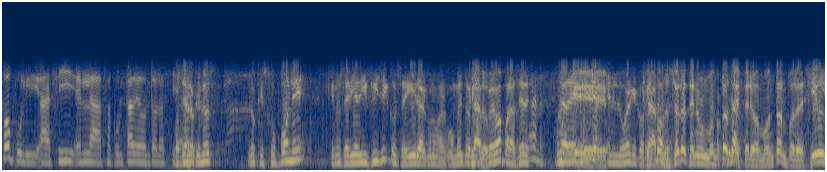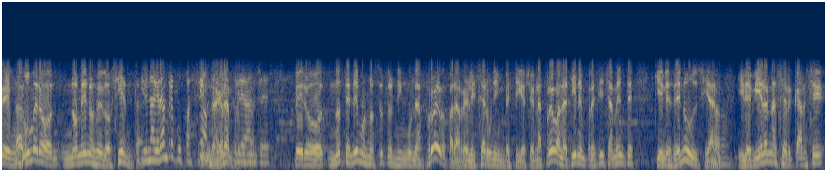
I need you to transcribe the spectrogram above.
Populi allí en la Facultad de Odontología. O sea, lo que nos, lo que supone que no sería difícil conseguir algunos argumentos, Claro. alguna prueba para hacer una Porque, denuncia en el lugar que corresponde. Claro, nosotros tenemos un montón, de, pero un montón, por decirle un Claro. número, no menos de 200. y una gran preocupación Una de los estudiantes. Pero no tenemos nosotros ninguna prueba para realizar una investigación. Las pruebas la tienen precisamente quienes denuncian Claro. y debieran acercarse,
